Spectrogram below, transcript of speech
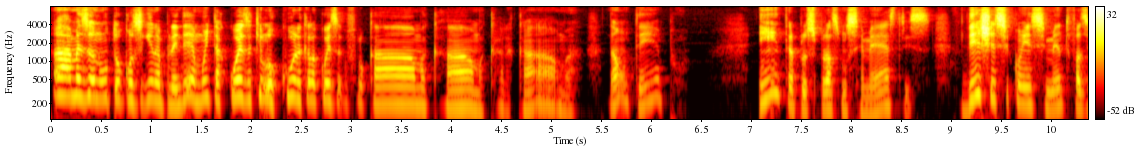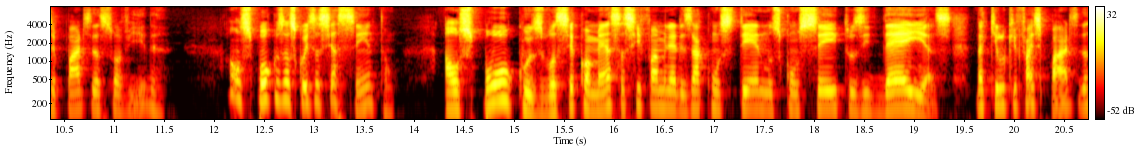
Ah, mas eu não estou conseguindo aprender, é muita coisa, que loucura, aquela coisa. Eu falo, calma, calma, cara, calma. Dá um tempo. Entra para os próximos semestres, deixa esse conhecimento fazer parte da sua vida. Aos poucos as coisas se assentam. Aos poucos você começa a se familiarizar com os termos, conceitos, ideias daquilo que faz parte da,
